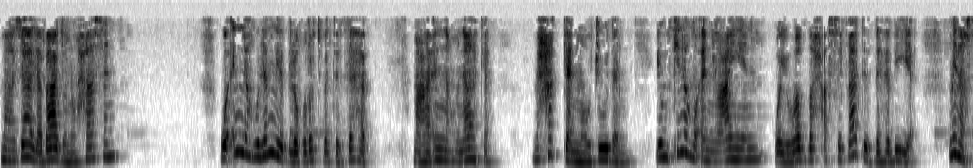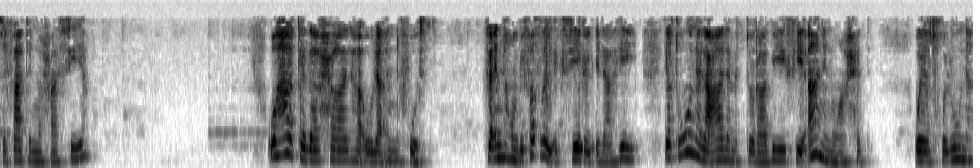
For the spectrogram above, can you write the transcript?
ما زال بعد نحاسا؟ وإنه لم يبلغ رتبة الذهب مع أن هناك محكا موجودا يمكنه أن يعين ويوضح الصفات الذهبية من الصفات النحاسية. وهكذا حال هؤلاء النفوس فإنهم بفضل الإكسير الإلهي يطوون العالم الترابي في آن واحد ويدخلون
